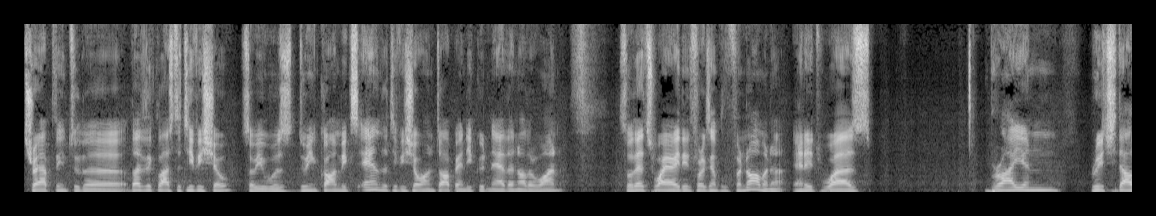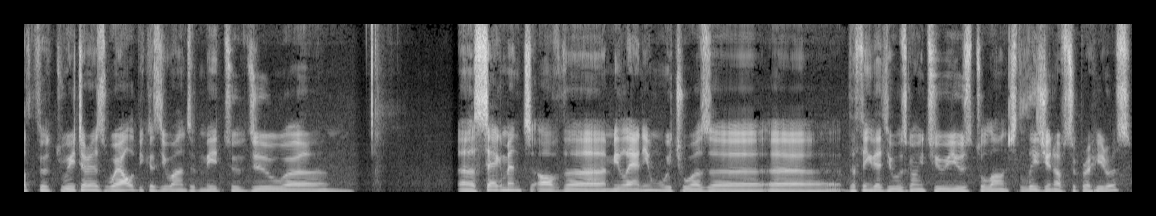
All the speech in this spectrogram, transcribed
trapped into the Deadly Class, the TV show. So he was doing comics and the TV show on top, and he couldn't add another one. So that's why I did, for example, Phenomena, and it was Brian reached out to Twitter as well because he wanted me to do. Um, a segment of the Millennium, which was uh, uh, the thing that he was going to use to launch Legion of Superheroes.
